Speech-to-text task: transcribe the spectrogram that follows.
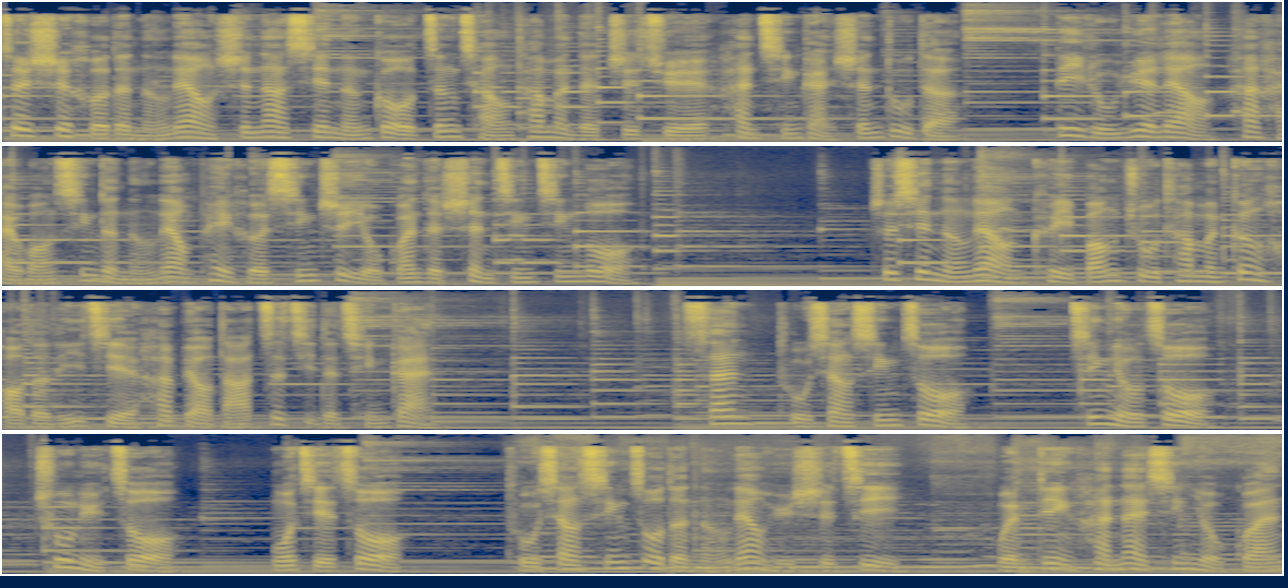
最适合的能量是那些能够增强他们的直觉和情感深度的，例如月亮和海王星的能量配合心智有关的圣经经络。这些能量可以帮助他们更好地理解和表达自己的情感。三、土象星座：金牛座、处女座、摩羯座。土象星座的能量与实际、稳定和耐心有关。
